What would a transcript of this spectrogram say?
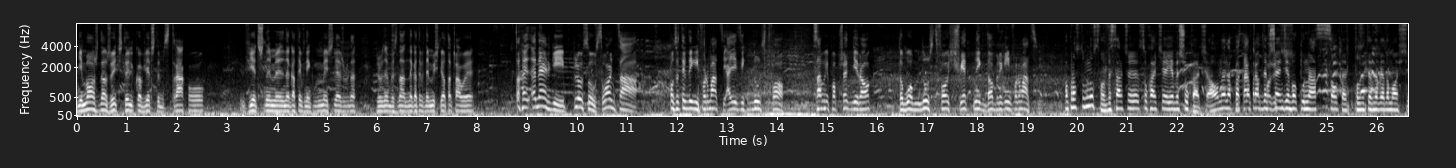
Nie można żyć tylko w wiecznym strachu, wiecznym negatywnych myślach, żeby, żeby nas negatywne myśli otaczały. Trochę energii, plusów, słońca, pozytywnych informacji, a jest ich mnóstwo. Cały poprzedni rok to było mnóstwo świetnych, dobrych informacji. Po prostu mnóstwo. Wystarczy, słuchajcie, je wyszukać, a one na, tak Wystarczy naprawdę otworzyć- wszędzie wokół nas są te pozytywne wiadomości.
